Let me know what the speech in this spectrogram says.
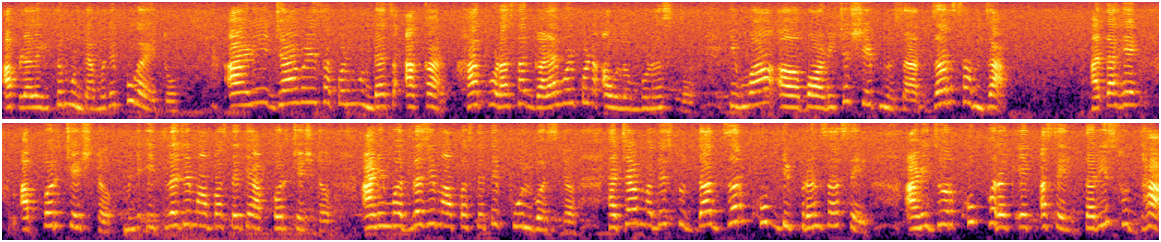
आपल्याला इथं मुंड्यामध्ये फुगा येतो. आणि ज्या वेळेस आपण मुंड्याचा आकार हा थोडासा गळ्यावर पण अवलंबून असतो किंवा बॉडीच्या शेपनुसार जर समजा आता हे अप्पर चेस्ट म्हणजे इथलं जे माप असते ते अप्पर चेस्ट आणि मधलं जे माप असते ते फुल बस्ट ह्याच्यामध्ये सुद्धा जर खूप डिफरन्स असेल आणि जर खूप फरक येत असेल तरी सुद्धा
